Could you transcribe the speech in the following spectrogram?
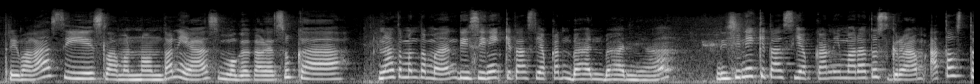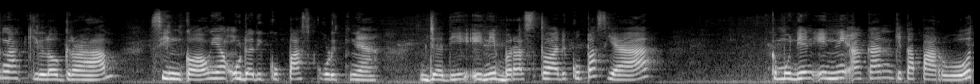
Terima kasih, selamat nonton ya. Semoga kalian suka. Nah teman-teman, di sini kita siapkan bahan-bahannya. Di sini kita siapkan 500 gram atau setengah kilogram singkong yang udah dikupas kulitnya. Jadi ini beras setelah dikupas ya. Kemudian ini akan kita parut.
